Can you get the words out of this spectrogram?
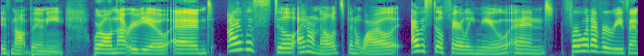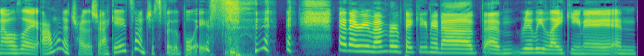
if not Booney, were on that review. And I was still, I don't know, it's been a while. I was still fairly new. And for whatever reason, I was like, I want to try this racket. It's not just for the boys. and I remember picking it up and really liking it and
